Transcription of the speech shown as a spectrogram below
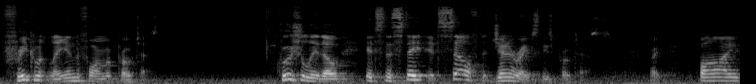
frequently in the form of protest. Crucially, though, it's the state itself that generates these protests, right? By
